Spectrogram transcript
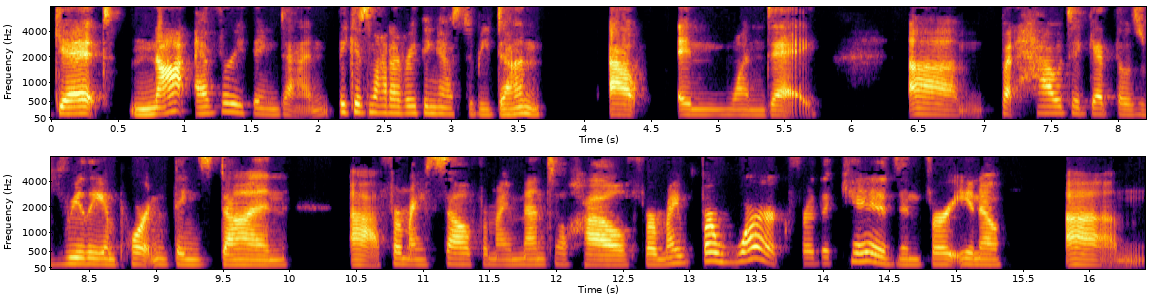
get not everything done because not everything has to be done out in one day. Um, but how to get those really important things done uh, for myself, for my mental health, for my for work, for the kids, and for you know um,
